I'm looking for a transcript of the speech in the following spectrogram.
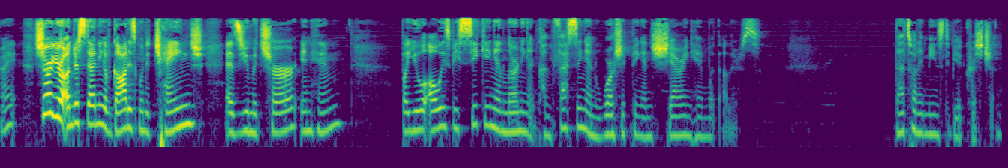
right? Sure, your understanding of God is going to change as you mature in Him but you will always be seeking and learning and confessing and worshiping and sharing Him with others. That's what it means to be a Christian.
